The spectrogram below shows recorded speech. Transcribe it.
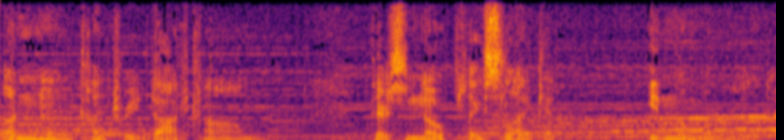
UnknownCountry.com. There's no place like it in the world.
